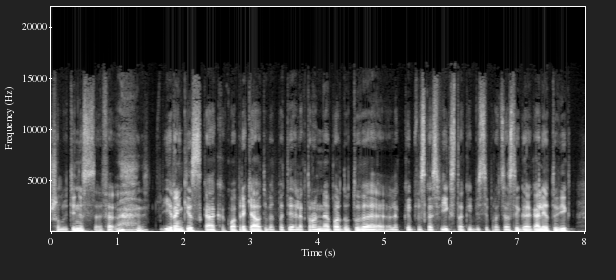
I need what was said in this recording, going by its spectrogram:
šalutinis įrankis, ką, kuo prekiauti, bet pati elektroninė parduotuvė, kaip viskas vyksta, kaip visi procesai galėtų vykti.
